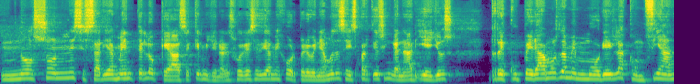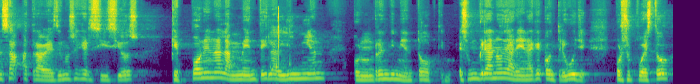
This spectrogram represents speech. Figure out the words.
no son necesariamente lo que hace que Millonarios juegue ese día mejor, pero veníamos de seis partidos sin ganar y ellos recuperamos la memoria y la confianza a través de unos ejercicios que ponen a la mente y la alinean con un rendimiento óptimo. Es un grano de arena que contribuye. Por supuesto,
